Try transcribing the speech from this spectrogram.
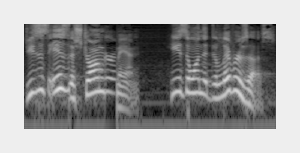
Jesus is the stronger man. He is the one that delivers us.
